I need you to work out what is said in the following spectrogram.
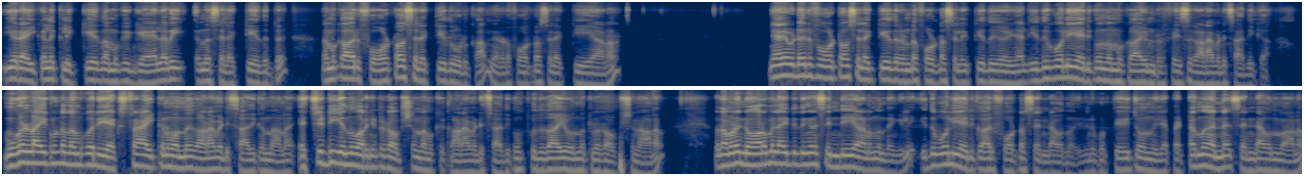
ഈ ഒരു ഐക്കണിൽ ക്ലിക്ക് ചെയ്ത് നമുക്ക് ഗാലറി എന്ന് സെലക്ട് ചെയ്തിട്ട് നമുക്ക് ആ ഒരു ഫോട്ടോ സെലക്ട് ചെയ്ത് കൊടുക്കാം. ഞാനിവിടെ ഫോട്ടോ സെലക്ട് ചെയ്യുകയാണ് ഞാനിവിടെ ഒരു ഫോട്ടോ സെലക്ട് ചെയ്തിട്ടുണ്ട്. ഫോട്ടോ സെലക്ട് ചെയ്ത് കഴിഞ്ഞാൽ ഇതുപോലെയായിരിക്കും നമുക്ക് ആ ഇന്റർഫേസ് കാണാൻ വേണ്ടി സാധിക്കുക. മുകളിലായിക്കൊണ്ട് നമുക്കൊരു എക്സ്ട്രാ ഐക്കൺ വന്ന് കാണാൻ വേണ്ടി സാധിക്കുന്നതാണ്. എച്ച് ഡി എന്ന് പറഞ്ഞിട്ടൊരു ഓപ്ഷൻ നമുക്ക് കാണാൻ വേണ്ടി സാധിക്കും. പുതുതായി വന്നിട്ടുള്ളൊരു ഓപ്ഷനാണ് അപ്പോൾ നമ്മൾ നോർമലായിട്ട് ഇതിങ്ങനെ സെൻഡ് ചെയ്യുകയാണെന്നുണ്ടെങ്കിൽ ഇതുപോലെയായിരിക്കും ആ ഒരു ഫോട്ടോ സെൻഡ് ആവുന്നത്. ഇതിന് പ്രത്യേകിച്ച് ഒന്നുമില്ല. പെട്ടെന്ന് തന്നെ സെൻഡ് ആവുന്നതാണ്.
